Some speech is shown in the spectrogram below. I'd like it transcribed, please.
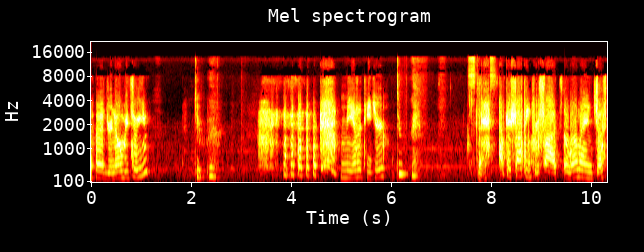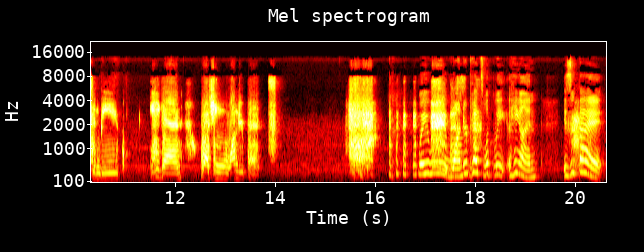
a hundred. No in between. Two, Me as a teacher. two. Steps. After shopping for socks, Obama and Justin B began watching Wonder Pets. Wait, wait, wait. Wander Pets? What? Wait, hang on. Isn't that?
